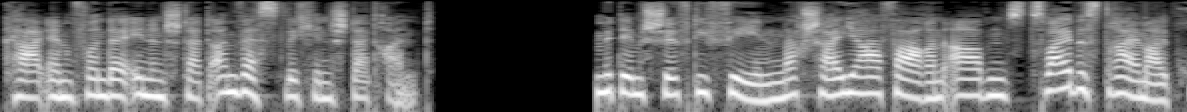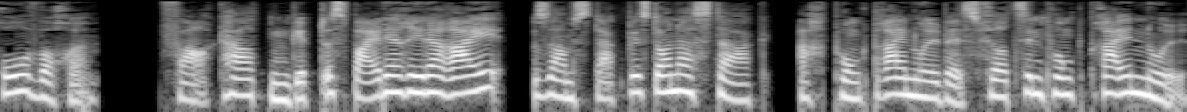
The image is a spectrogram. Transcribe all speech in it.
km von der Innenstadt am westlichen Stadtrand. Mit dem Schiff die Feen nach Shaya fahren abends zwei bis dreimal pro Woche. Fahrkarten gibt es bei der Reederei, Samstag bis Donnerstag, 8.30 bis 14.30.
